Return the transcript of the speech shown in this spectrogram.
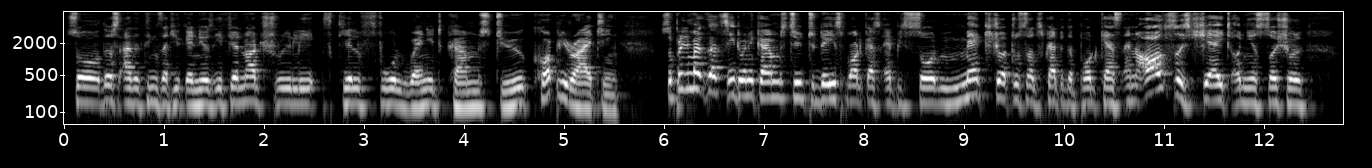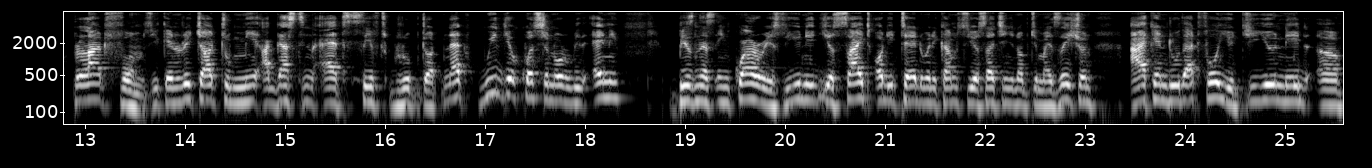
So those are the things that you can use if you're not really skillful when it comes to copywriting. So pretty much that's it when it comes to today's podcast episode. Make sure to subscribe to the podcast and also share it on your social platforms. You can reach out to me, Augustine at siftgroup.net with your question or with any business inquiries. Do you need your site audited when it comes to your search engine optimization? I can do that for you. Do you need uh,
